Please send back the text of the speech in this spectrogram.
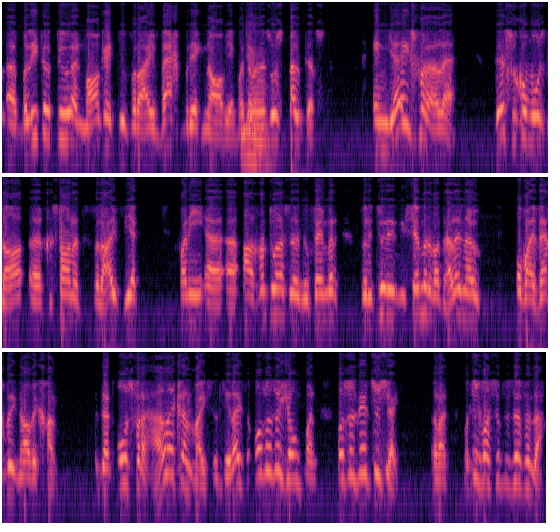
uh, Belito toe en maak hy toe vir hy wegbreek naweek, want ja. hulle is so stouters. En juist vir hulle, dis hoekom ons daar uh, gestaan het vir daai week van die uh, uh, 28 November tot die 2 Desember wat hulle nou op hy wegbreek naweek gaan dat ons vir hulle kan wys en sê luister ons is 'n jong man ons is net soos jy right wat ek was op die vandag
